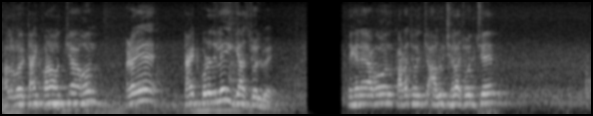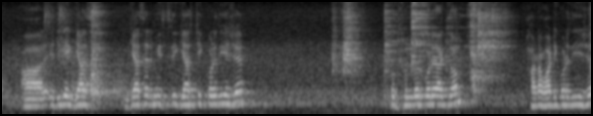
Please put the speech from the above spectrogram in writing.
ভালো করে টাইট করা হচ্ছে এখন। এটাকে টাইট করে দিলেই গ্যাস জ্বলবে। এখানে এখন কাটা চলছে, আলু ছেলা চলছে। আর এদিকে গ্যাস, গ্যাসের মিস্ত্রি গ্যাস ঠিক করে দিয়েছে। খুব সুন্দর করে একদম ফাটাফাটি করে দিয়েছে।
